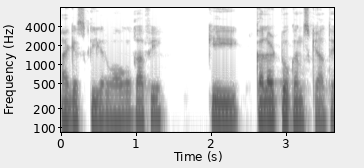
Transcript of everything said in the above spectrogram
आई गेस क्लियर हुआ होगा काफ़ी कि कलर टोकन्स क्या थे।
